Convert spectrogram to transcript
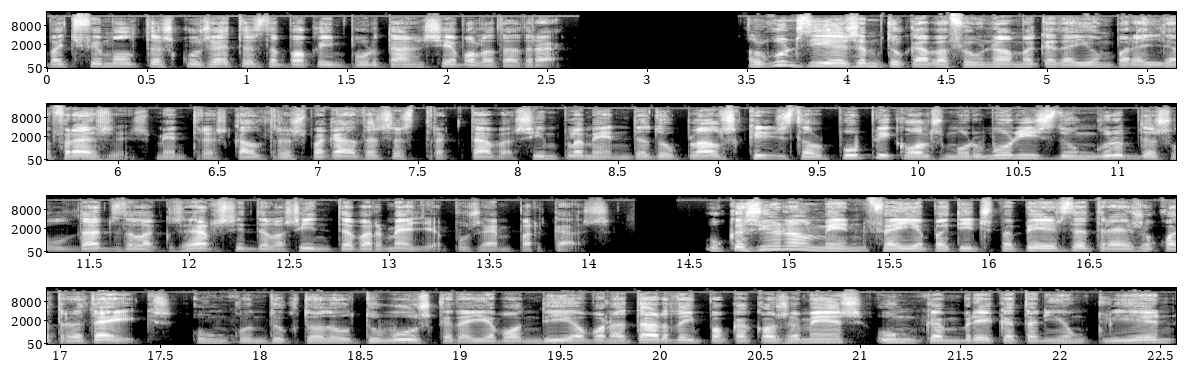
vaig fer moltes cosetes de poca importància a Bola de Drac. Alguns dies em tocava fer un home que deia un parell de frases, mentre que altres vegades es tractava simplement de doblar els crits del públic o els murmuris d'un grup de soldats de l'exèrcit de la cinta vermella, posem per cas. Ocasionalment feia petits papers de tres o quatre takes, un conductor d'autobús que deia bon dia o bona tarda i poca cosa més, un cambrer que tenia un client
